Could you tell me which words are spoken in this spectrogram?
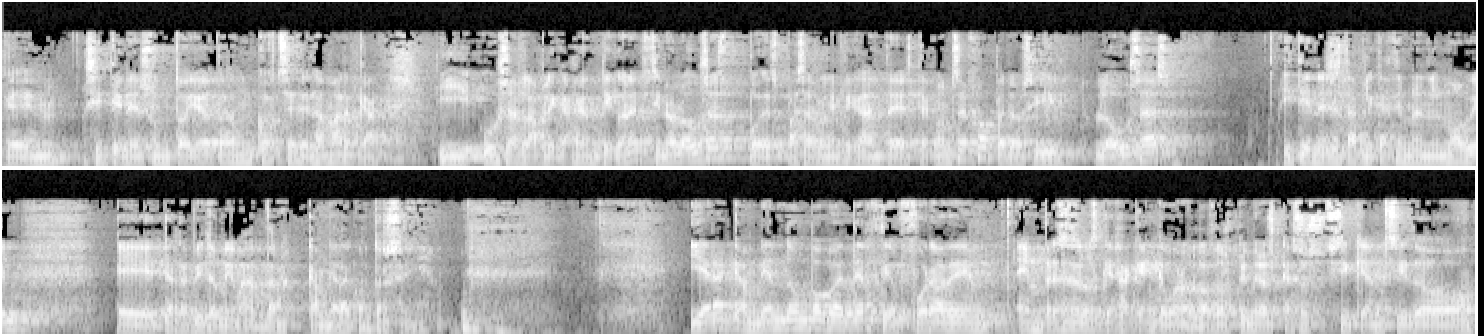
eh, si tienes un Toyota, un coche de la marca y usas la aplicación T-Connect, si no lo usas, puedes pasar olímpicamente este consejo, pero si lo usas y tienes esta aplicación en el móvil, eh, te repito mi mantra, cambia la contraseña. Y ahora cambiando un poco de tercio, fuera de empresas en las que hackean, que bueno, los dos primeros casos sí que han sido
